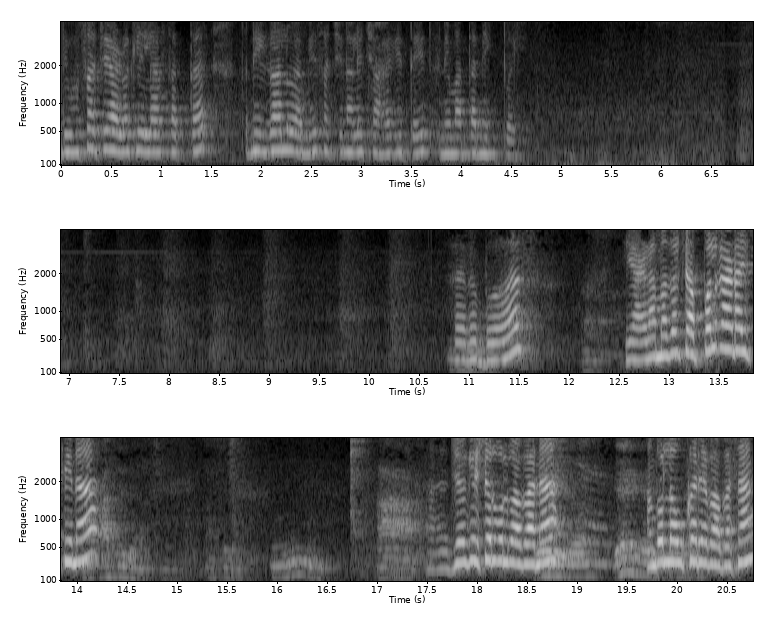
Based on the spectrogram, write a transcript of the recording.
दिवसाचे अडकलेले असतात तर. तर निघालो आम्ही. सचिनाले चहा घेते आणि मग आता निघतोय. अरे बस. याडा माझा चप्पल काढायची ना? जोगेश्वर बोल बाबा ना? हा, बोल लवकर आहे बाबा सांग.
